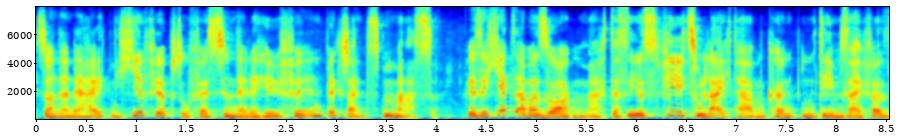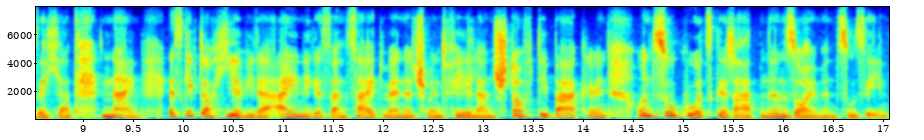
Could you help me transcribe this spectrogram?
sondern erhalten hierfür professionelle Hilfe in begrenztem Maße. Wer sich jetzt aber Sorgen macht, dass sie es viel zu leicht haben könnten, dem sei versichert. Nein, es gibt auch hier wieder einiges an Zeitmanagementfehlern, Stoffdebakeln und zu kurz geratenen Säumen zu sehen.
